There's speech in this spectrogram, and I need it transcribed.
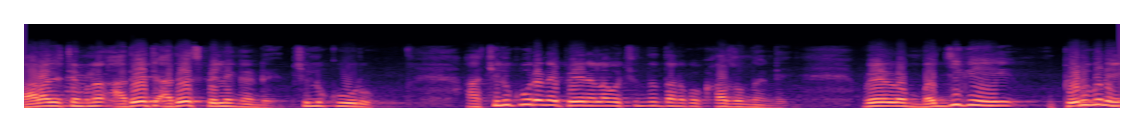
బాలాజీ టెంపుల్ అదే అదే స్పెల్లింగ్ అండి చిలుకూరు. ఆ చిలుకూరు అనే పేరు ఎలా వచ్చిందో దానికి ఒక కాజు ఉందండి. వీళ్ళు మజ్జిగి పెరుగుని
